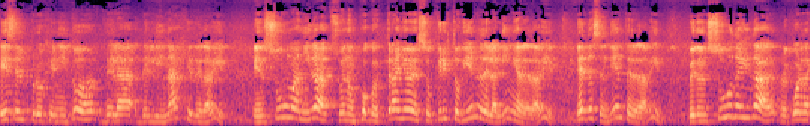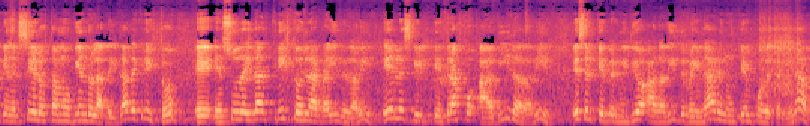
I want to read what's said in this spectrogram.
es el progenitor de la, del linaje de David. En su humanidad, suena un poco extraño eso, Cristo viene de la línea de David, es descendiente de David. Pero en su deidad, recuerda que en el cielo estamos viendo la deidad de Cristo, eh, en su deidad Cristo es la raíz de David. Él es el que trajo a vida a David, es el que permitió a David reinar en un tiempo determinado.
